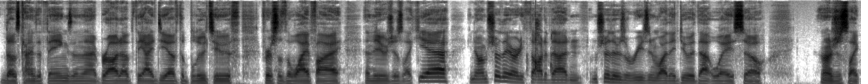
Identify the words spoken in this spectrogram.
those kinds of things. And then I brought up the idea of the Bluetooth versus the Wi Fi. And they was just like, yeah, you know, I'm sure they already thought of that. And I'm sure there's a reason why they do it that way. So I was just like,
